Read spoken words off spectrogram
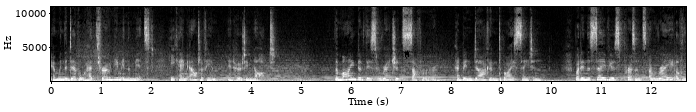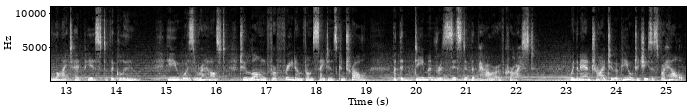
And when the devil had thrown him in the midst, he came out of him and hurt him not. The mind of this wretched sufferer had been darkened by Satan, but in the Saviour's presence a ray of light had pierced the gloom. He was roused to long for freedom from Satan's control, but the demon resisted the power of Christ. When the man tried to appeal to Jesus for help,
